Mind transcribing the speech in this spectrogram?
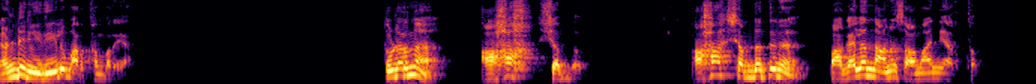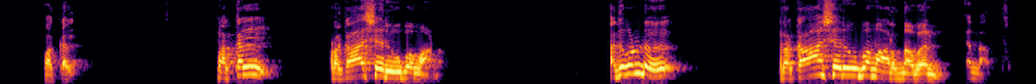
രണ്ട് രീതിയിലും അർത്ഥം പറയാം. തുടർന്ന് അഹ ശബ്ദം. അഹ ശബ്ദത്തിന് പകലെന്നാണ് സാമാന്യ അർത്ഥം പകൽ. പകൽ പ്രകാശരൂപമാണ്. അതുകൊണ്ട് പ്രകാശരൂപമാർന്നവൻ എന്നർത്ഥം.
